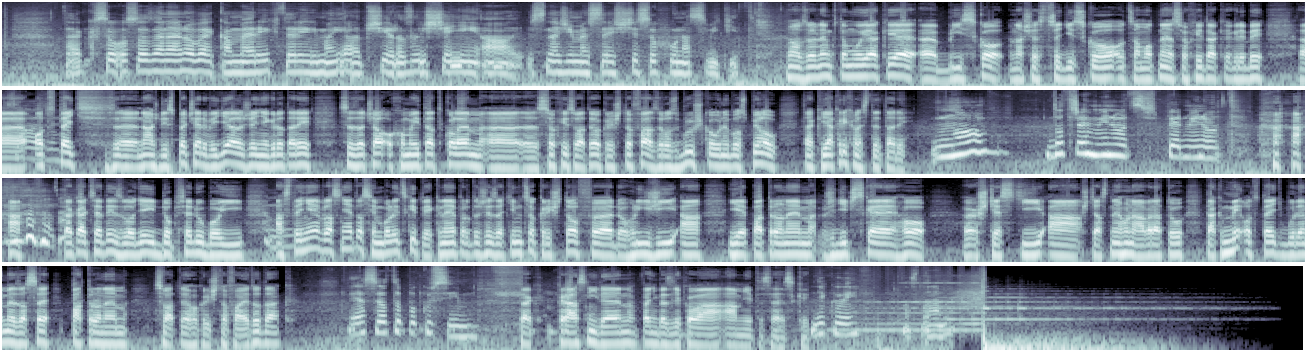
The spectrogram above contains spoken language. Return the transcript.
tak jsou osazené nové kamery, které mají lepší rozlišení a snažíme se ještě sochu nasvítit. No a vzhledem k tomu, jak je eh, blízko naše středisko od samotné sochy, tak kdyby eh, od teď náš dispečer viděl, že někdo tady se začal ochomejtat kolem sochy svatého Krištofa s rozbruškou nebo s pilou, tak jak rychle jste tady? No, do třech minut, pět minut. tak ať se ty zloději dopředu bojí. A stejně vlastně je to symbolicky pěkné, protože zatímco Krištof eh, dohlíží a je patronem řidičského eh, štěstí a šťastného návratu, tak my odteď budeme zase patronem svatého Krištofa. Je to tak? Já se o to pokusím. Tak krásný den, paní Bezděková, a mějte se hezky. Děkuji. Nasledanou.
